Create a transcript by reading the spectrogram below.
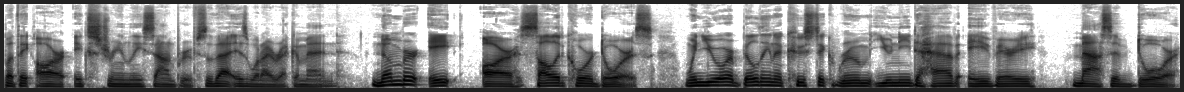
but they are extremely soundproof, so that is what I recommend. Number eight are solid core doors. When you are building an acoustic room, you need to have a very massive door.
